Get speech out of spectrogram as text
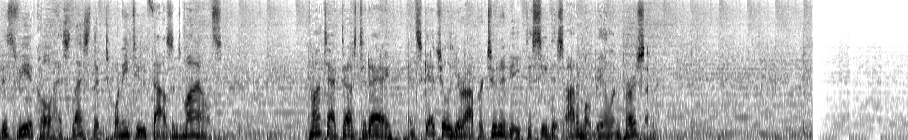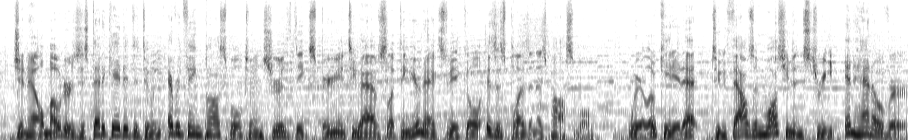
this vehicle has less than 22,000 miles. Contact us today and schedule your opportunity to see this automobile in person. Jannell Motors is dedicated to doing everything possible to ensure that the experience you have selecting your next vehicle is as pleasant as possible. We're located at 2000 Washington Street in Hanover.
